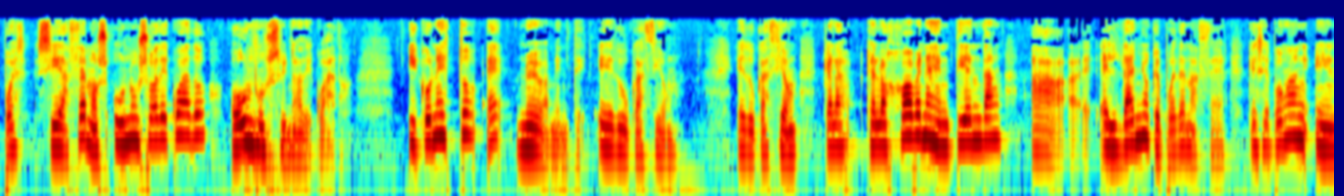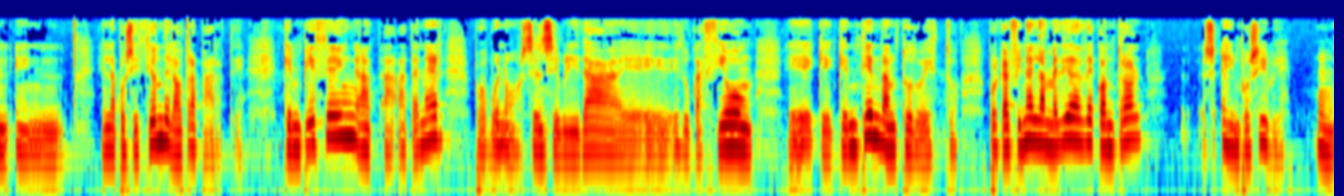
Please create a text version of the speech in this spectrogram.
pues si hacemos un uso adecuado o un uso inadecuado. Y con esto es nuevamente educación. Educación, que, que los jóvenes entiendan a- el daño que pueden hacer, que se pongan en, en- en la posición de la otra parte, que empiecen a, tener, pues bueno, sensibilidad, eh, educación, eh, que, que entiendan todo esto, porque al final las medidas de control es, es imposible. Mm.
